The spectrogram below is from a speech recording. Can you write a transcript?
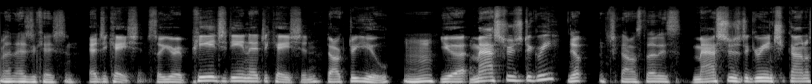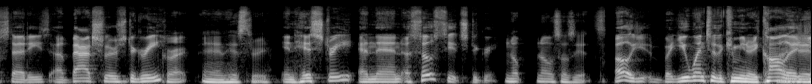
And education. Education. So you're a PhD in education, Dr. U. Mm-hmm. You have a master's degree, Yep. in Chicano studies. master's degree in Chicano studies, a bachelor's degree Correct. in history. in history, and then associate's degree. Nope. No associates. Oh, you, but you went to the community college. did,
